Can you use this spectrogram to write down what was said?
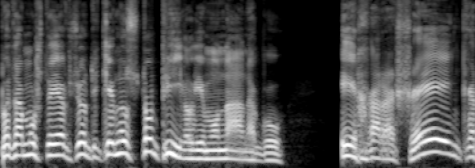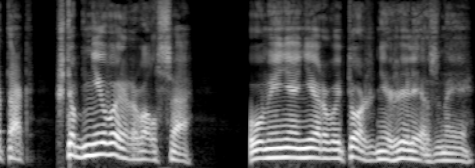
потому что я все-таки наступил ему на ногу. И хорошенько так, чтобы не вырвался. У меня нервы тоже не железные.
